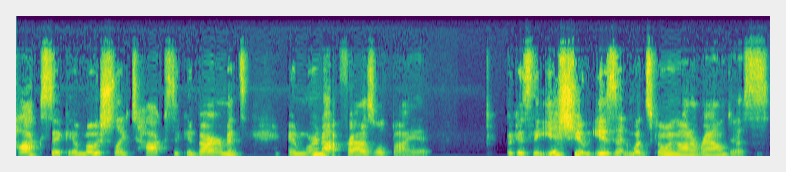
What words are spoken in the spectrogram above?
toxic, emotionally toxic environments, and we're not frazzled by it. Because the issue isn't what's going on around us.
